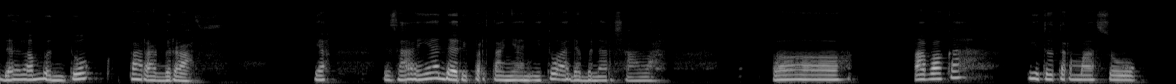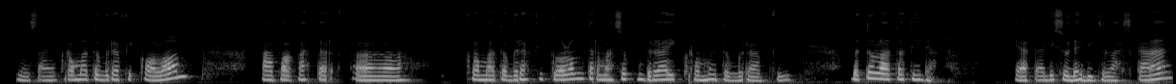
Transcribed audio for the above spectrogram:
dalam bentuk paragraf. Ya misalnya dari pertanyaan itu ada benar salah. Uh, apakah itu termasuk misalnya kromatografi kolom? Apakah ter uh, kromatografi kolom termasuk dry kromatografi betul atau tidak? Ya tadi sudah dijelaskan.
